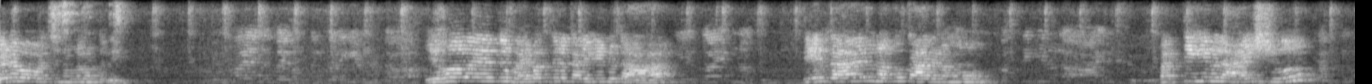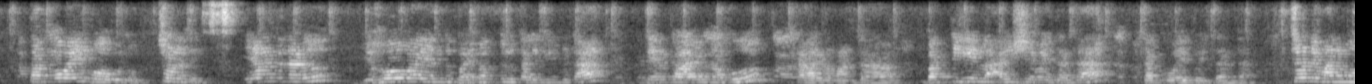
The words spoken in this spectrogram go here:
ఏడవ వచనంలో ఉంటుంది. యెహోవా యందు భయభక్తులు కలిగిండుట దీర్ఘాయునకు కారణము. భక్తిహీనుల ఆయుష్ తక్కువైపోవును. చూడండి. ఏమంటున్నాడు? యహోవా ఎందు భయభక్తులు కలిగిండుట దీర్ఘాయునకు కారణమంట. భక్తిహీనుల ఆయుష్ ఏమైందంట తక్కువైపోయిందంట చూడండి మనము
